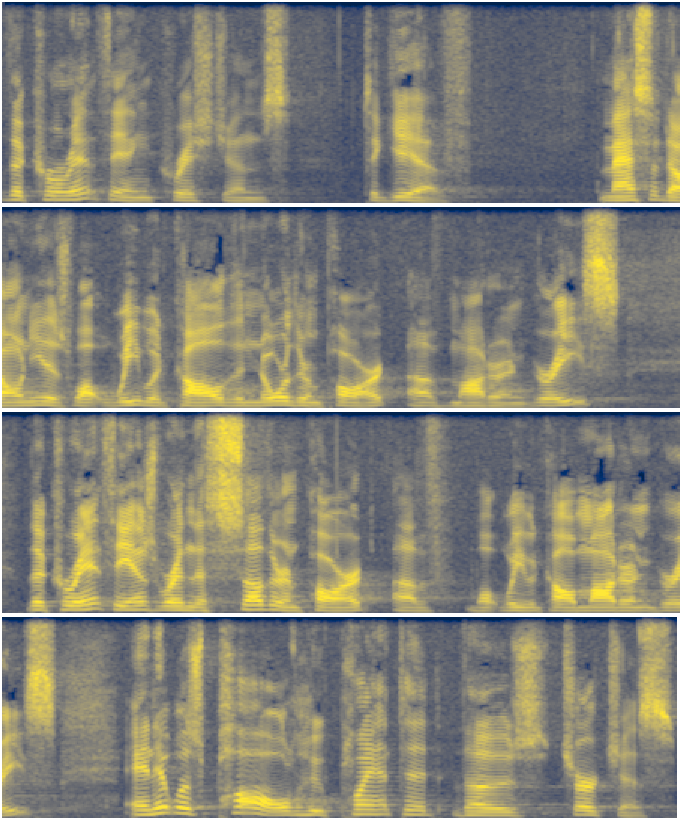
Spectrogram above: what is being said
the Corinthian Christians to give. Macedonia is what we would call the northern part of modern Greece. The Corinthians were in the southern part of what we would call modern Greece. And it was Paul who planted those churches.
